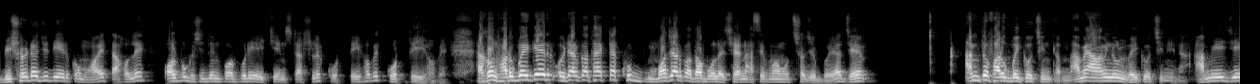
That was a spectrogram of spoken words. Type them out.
বিষয়টা যদি এরকম হয়, তাহলে অল্প কিছুদিন পর পরই এই চেঞ্জটা আসলে করতেই হবে করতেই হবে। এখন ফারুক ভাইকের ওইটার কথা একটা খুব মজার কথা বলেছেন আসিফ মাহমুদ সজীব ভইয়া যে আমি তো ফারুক ভাইকেও চিনতাম না, আমি আমিনুল ভাইকেও চিনি না। আমি যে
